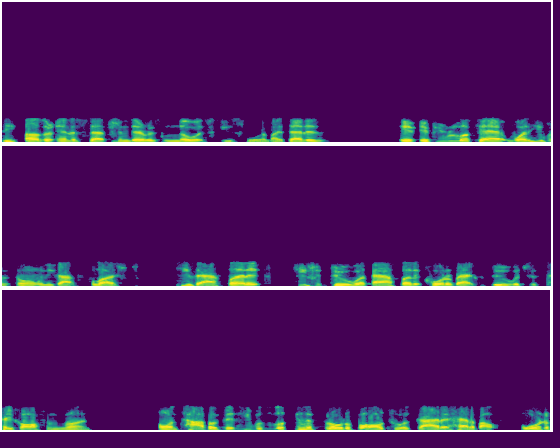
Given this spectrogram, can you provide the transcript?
The other interception, there is no excuse for it. Like that is, if, if you look at what he was doing when he got flushed, he's athletic he should do what athletic quarterbacks do, which is take off and run. On top of it, he was looking to throw the ball to a guy that had about four to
